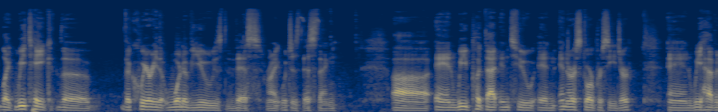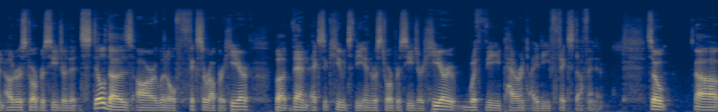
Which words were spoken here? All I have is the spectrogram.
like we take the the query that would have used this, right, which is this thing, uh, and we put that into an inner store procedure, and we have an outer store procedure that still does our little fixer-upper here, but then executes the inner store procedure here with the parent ID fix stuff in it. So uh,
